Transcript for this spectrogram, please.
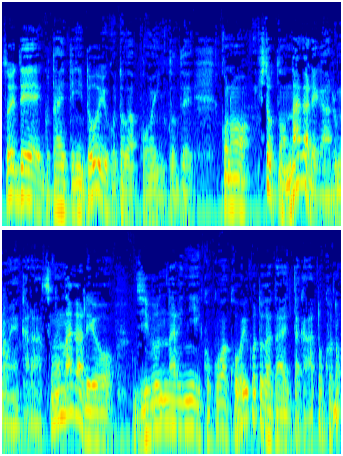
それで具体的にどういうことがポイントでこの一つの流れがあるもんやからその流れを自分なりにここはこういうことが大事だからあとこの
